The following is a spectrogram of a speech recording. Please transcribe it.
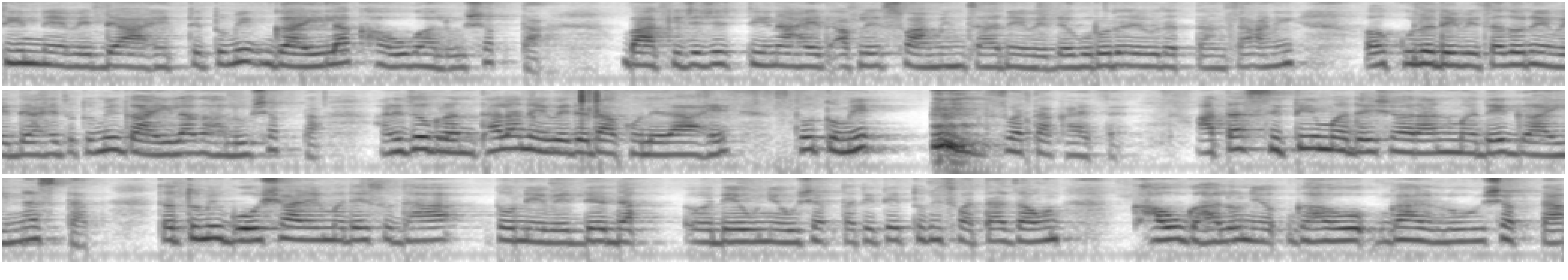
तीन नैवेद्य आहेत ते तुम्ही गाईला खाऊ घालू शकता. बाकीचे जे तीन आहेत आपले स्वामींचा नैवेद्य गुरुदेव दत्तांचा आणि कुलदेवीचा जो नैवेद्य आहे तो तुम्ही गाईला घालू शकता. आणि जो ग्रंथाला नैवेद्य दाखवलेला आहे तो तुम्ही स्वतः खायचा आहे. आता सिटीमध्ये शहरांमध्ये गायी नसतात. तर तुम्ही गोशाळेमध्ये सुद्धा तो नैवेद्य दा देऊन येऊ शकता. तिथे तुम्ही स्वतः जाऊन खाऊ घालून येऊ घाऊ घालू शकता.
